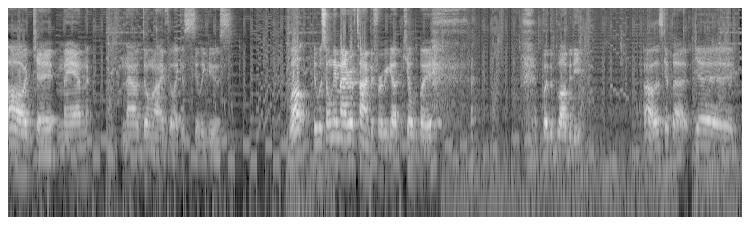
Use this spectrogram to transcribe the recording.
Okay, man. Now don't I feel like a silly goose. Well, it was only a matter of time before we got killed by by the blobbity. Oh, let's get that. Yay!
